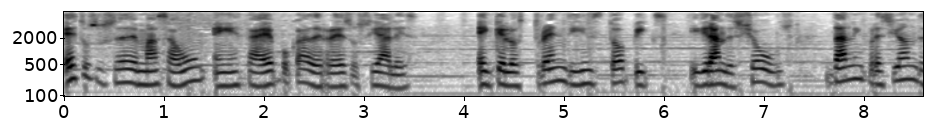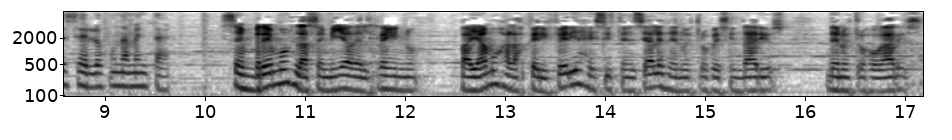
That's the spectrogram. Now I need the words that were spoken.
Esto sucede más aún en esta época de redes sociales, en que los trending topics y grandes shows dan la impresión de ser lo fundamental. Sembremos la semilla del reino, vayamos a las periferias existenciales de nuestros vecindarios, de nuestros hogares,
